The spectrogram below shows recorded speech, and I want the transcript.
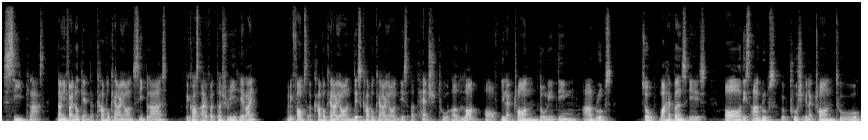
C+. Now if I look at the carbocation C+, because I have a tertiary halide, when it forms a carbocation, this carbocation is attached to a lot of electron donating R groups. So what happens is all these R groups will push electron to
